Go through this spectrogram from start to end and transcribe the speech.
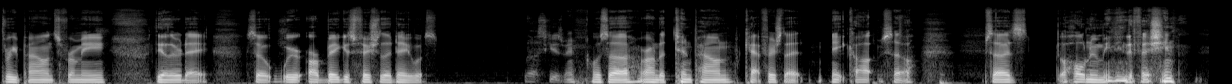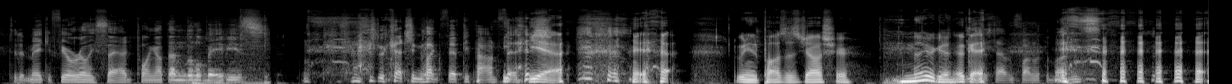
three pounds for me the other day. So we're our biggest fish of the day was, excuse me, was uh, around a ten pound catfish that Nate caught. So, so it's a whole new meaning to fishing. Did it make you feel really sad pulling out them little babies after catching like 50 pound fish? yeah, yeah. Do we need to pause this, Josh? Or No, you're good. He's okay. Just having fun with the buttons.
